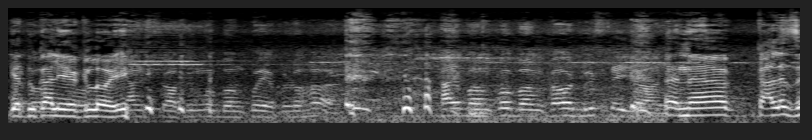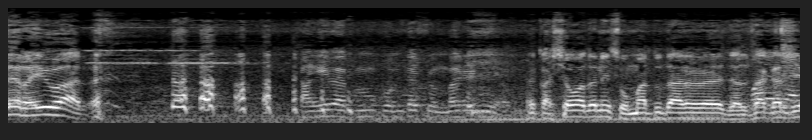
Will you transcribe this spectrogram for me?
કે તું કાલે એકલો હોય શોપિંગમાં બંકો એકલો કાલ બંકો બંકો થઈ જવાનો. અને કાલે છે રવિવાર. કશો વાંધો નહીં સોમવાર તું તારે જલસા કરજે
